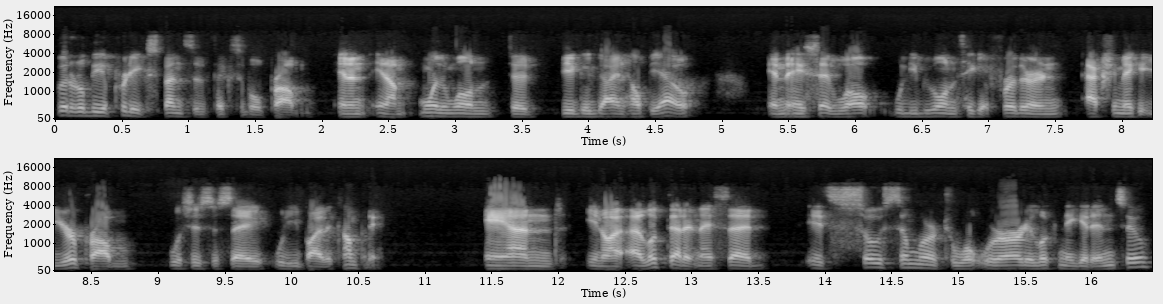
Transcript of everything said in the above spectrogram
but it'll be a pretty expensive fixable problem. And, and I'm more than willing to be a good guy and help you out. And they said, well, would you be willing to take it further and actually make it your problem, which is to say, would you buy the company? And you know, I, I looked at it and I said, it's so similar to what we're already looking to get into.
